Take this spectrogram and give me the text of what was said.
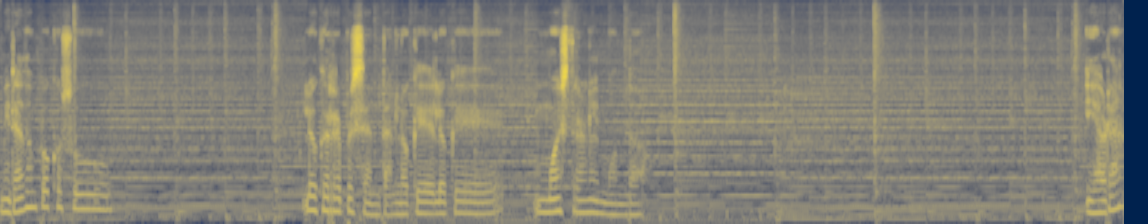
Mirad un poco su lo que representan, lo que, lo que muestran al mundo. Y ahora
